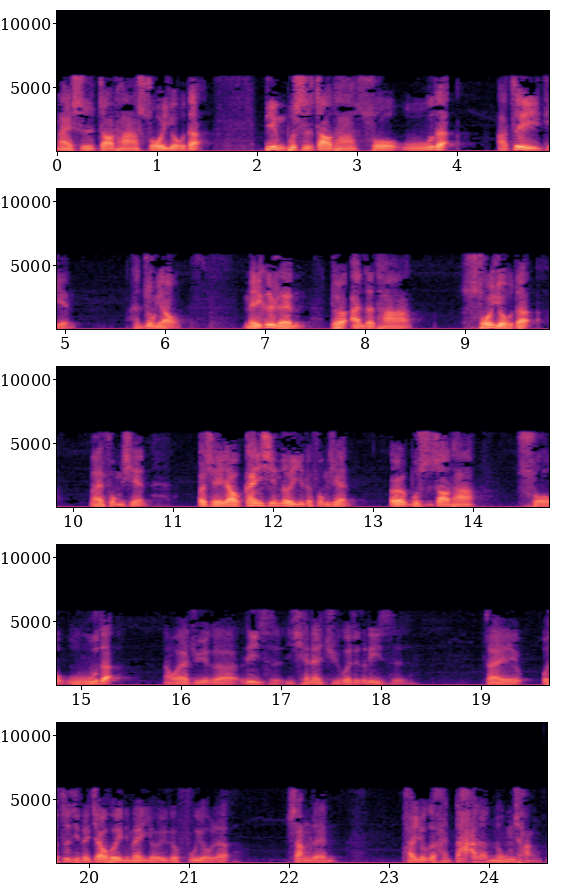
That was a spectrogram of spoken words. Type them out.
乃是照他所有的，并不是照他所无的啊。这一点很重要，每个人都要按照他所有的来奉献。而且要甘心乐意的奉献，而不是照他所无的。那我要举一个例子，以前呢举过这个例子，在我自己的教会里面有一个富有的商人，他有个很大的农场，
